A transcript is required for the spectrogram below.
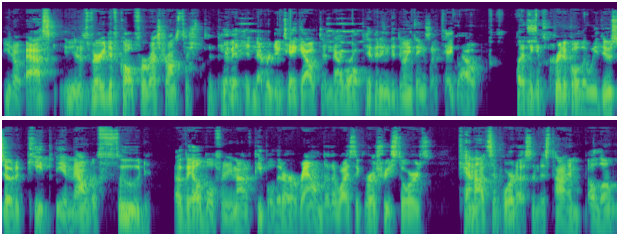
you know, ask. You know, it's very difficult for restaurants to, to pivot to never do takeout. and now we're all pivoting to doing things like takeout. But I think it's critical that we do so to keep the amount of food available for the amount of people that are around. Otherwise, the grocery stores cannot support us in this time alone.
